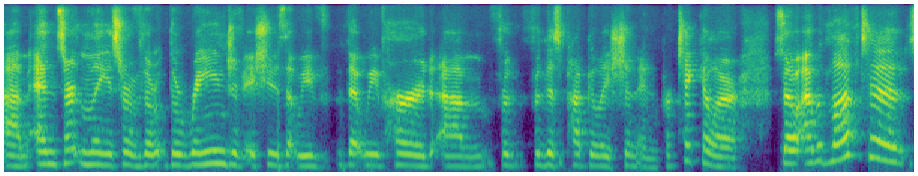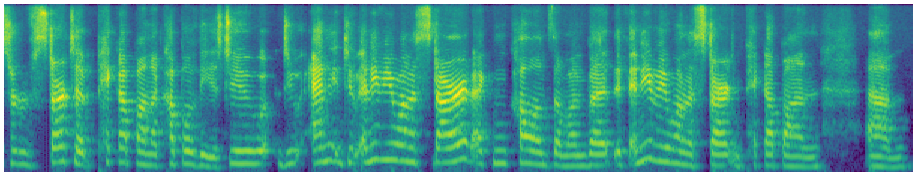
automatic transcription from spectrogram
Um, and certainly sort of the, the range of issues that we've that we've heard for, for this population in particular. So I would love to sort of start to pick up on a couple of these. Do do any do any of you want to start? I can call on someone, but if any of you want to start and pick up on um,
